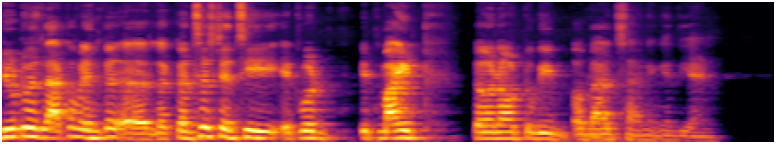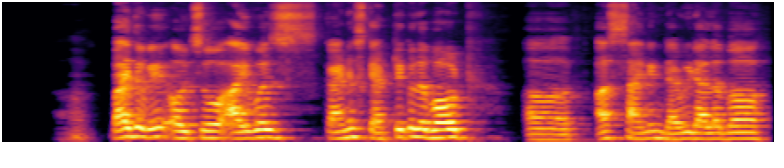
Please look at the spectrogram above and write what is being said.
due to his lack of uh, like consistency, it would, it might turn out to be a bad signing in the end. Uh, by the way, also I was kind of skeptical about uh, us signing David Alaba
